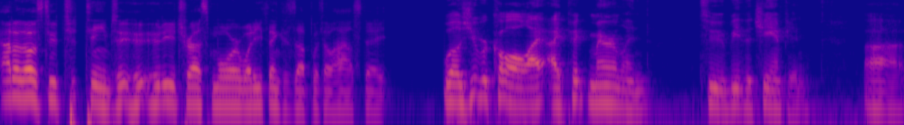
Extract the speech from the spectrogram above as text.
out of those two t- teams, who, who, who, do you trust more? What do you think is up with Ohio State? Well, as you recall, I, I picked Maryland to be the champion uh,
